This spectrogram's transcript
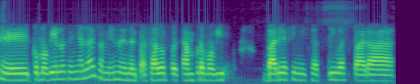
Eh, como bien lo señalas, también en el pasado pues han promovido varias iniciativas para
